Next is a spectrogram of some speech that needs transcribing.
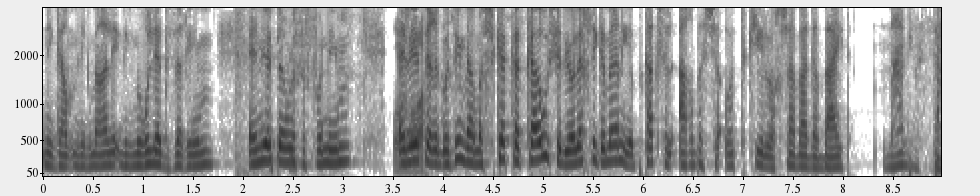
נגמר, נגמר לי, נגמרו לי הגזרים, אין לי יותר מלפפונים, אין לי. יותר אגוזים, והמשקה קקאו שלי הולך להיגמר, אני בפקק של ארבע שעות, כאילו, עכשיו עד הבית. מה אני עושה?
